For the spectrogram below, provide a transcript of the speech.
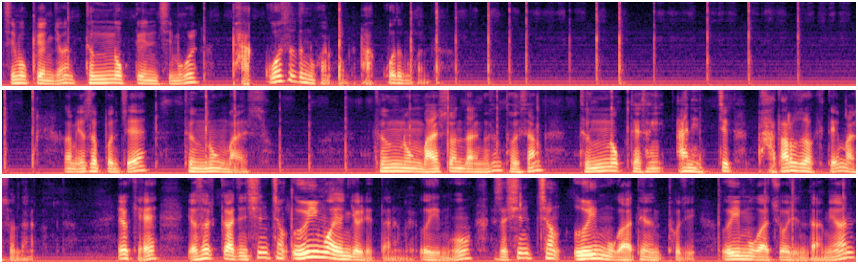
지목 변경은 등록된 지목을 바꿔서 등록하는 겁니다. 바꿔 등록한다. 그 다음 여섯 번째 등록 말소. 등록 말소한다는 것은 더 이상 등록 대상이 아닌 즉 바다로 들어갔기 때문에 말소한다는 겁니다. 이렇게 여섯 가지는 신청 의무와 연결됐다는 거예요. 의무. 그래서 신청 의무가 되는 토지 의무가 주어진다면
